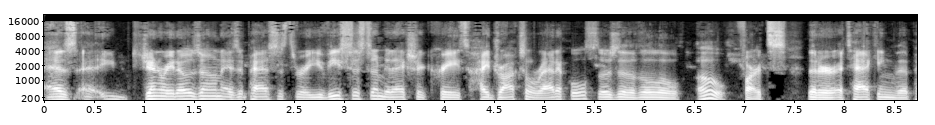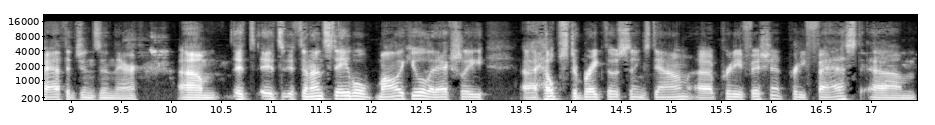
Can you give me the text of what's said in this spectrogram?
as uh, you generate ozone as it passes through a UV system, it actually creates hydroxyl radicals. Those are the little oh farts that are attacking the pathogens in there. Um, it's it's it's an unstable molecule that actually uh, helps to break those things down. Uh, pretty efficient, pretty fast. Um,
